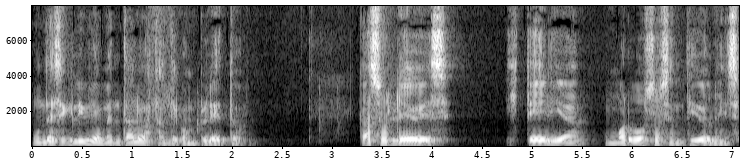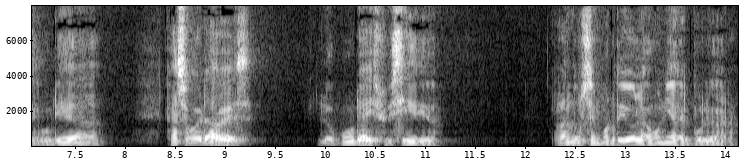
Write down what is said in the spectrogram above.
un desequilibrio mental bastante completo. Casos leves, histeria, un morboso sentido de la inseguridad. Casos graves, locura y suicidio. Randu se mordió la uña del pulgar.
